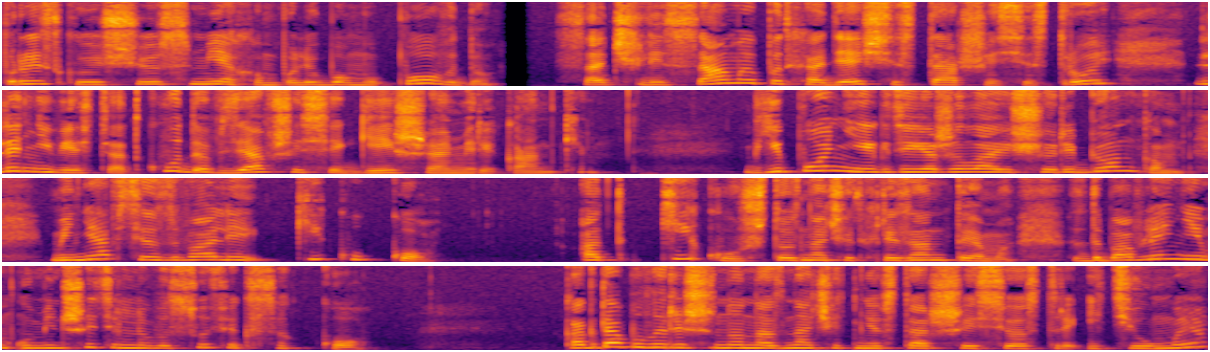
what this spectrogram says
прыскающую смехом по любому поводу, сочли самой подходящей старшей сестрой для невесть откуда взявшейся гейши-американки. В Японии, где я жила еще ребенком, меня все звали Кикуко. От кику, что значит хризантема, с добавлением уменьшительного суффикса ко. Когда было решено назначить мне в старшие сестры Итиуме,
